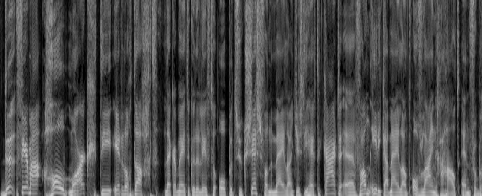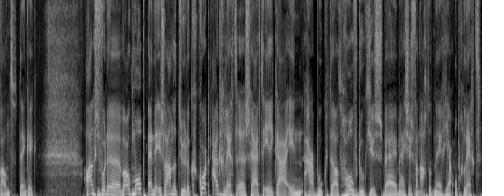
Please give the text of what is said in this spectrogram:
De firma Hallmark, die eerder nog dacht lekker mee te kunnen liften op het succes van de Meilandjes, die heeft de kaarten eh, van Erika Meiland offline gehaald en verbrand, denk ik. Angst voor de wookmop en de islam natuurlijk. Kort uitgelegd eh, schrijft Erika in haar boek dat hoofddoekjes bij meisjes van 8 tot 9 jaar opgelegd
